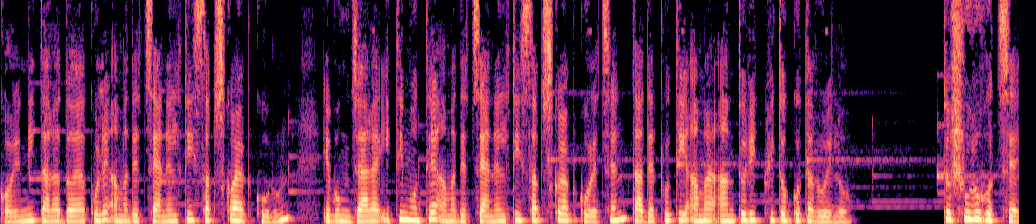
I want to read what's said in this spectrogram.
করেননি, তারা দয়া করে আমাদের চ্যানেলটি সাবস্ক্রাইব করুন এবং যারা ইতিমধ্যে আমাদের চ্যানেলটি সাবস্ক্রাইব করেছেন, তাদের প্রতি আমার আন্তরিক কৃতজ্ঞতা রইল। তো শুরু হচ্ছে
